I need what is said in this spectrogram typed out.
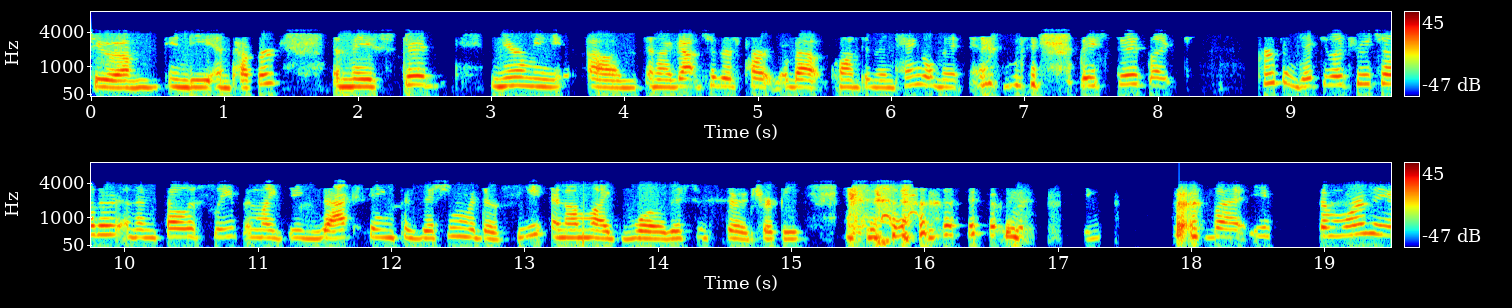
to um, Indy and Pepper, and they stood near me, um, and I got to this part about quantum entanglement, and they stood like perpendicular to each other and then fell asleep in like the exact same position with their feet and I'm like, whoa, this is so trippy. but you know, the more they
